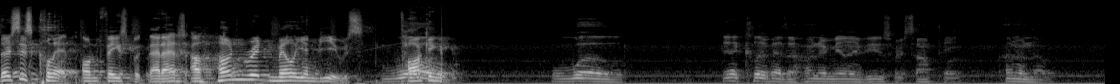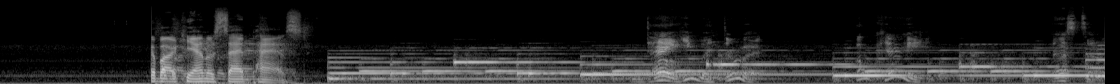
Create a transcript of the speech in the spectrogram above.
There's this clip on Facebook that has a hundred million views talking Whoa. That clip has a hundred million views for something. I don't know. about Keanu's sad past. Dang, he went through it. Okay. That's tough.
